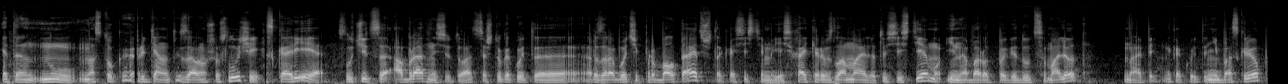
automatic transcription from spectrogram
Это, ну, настолько притянутый за уши случай. Скорее случится обратная ситуация, что какой-то разработчик проболтает, что такая система есть, хакеры взломают эту систему и, наоборот, поведут самолет на опять на какой-то небоскреб,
